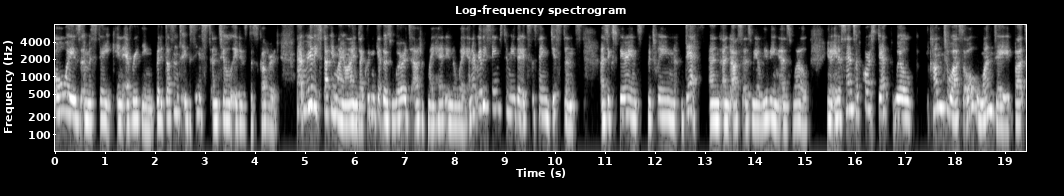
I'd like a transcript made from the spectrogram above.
always a mistake in everything, but it doesn't exist until it is discovered. That really stuck in my mind. I couldn't get those words out of my head in a way. And it really seems to me that it's the same distance as experienced between death and, and us as we are living as well. You know, in a sense, of course, death will come to us all one day, but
